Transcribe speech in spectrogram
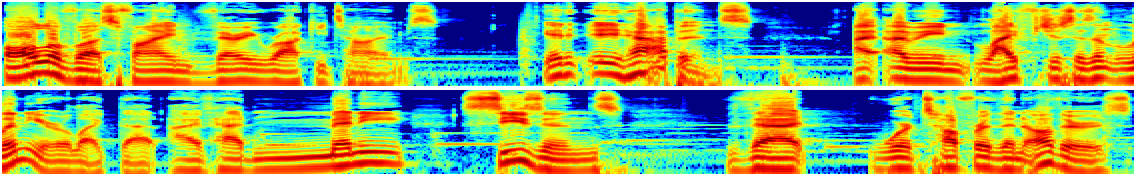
All of us find very rocky times. It, it happens I, I mean, life just isn't linear like that. I've had many seasons that were tougher than others,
